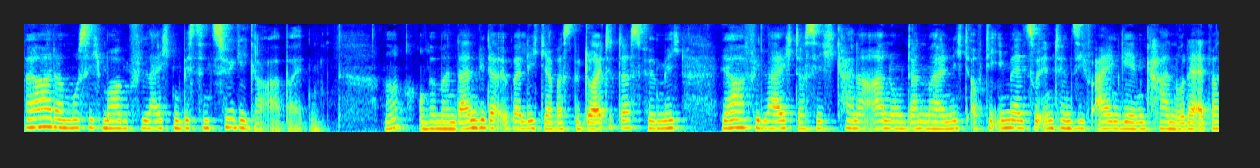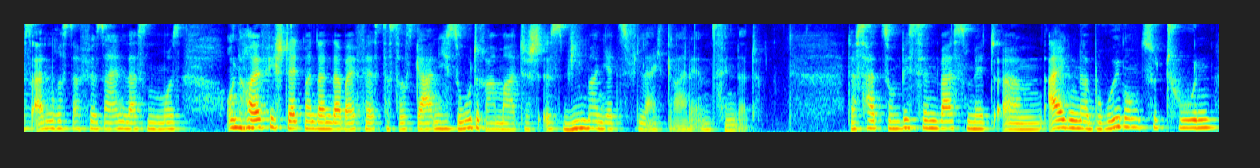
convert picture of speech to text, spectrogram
Ja, dann muss ich morgen vielleicht ein bisschen zügiger arbeiten. Ne? Und wenn man dann wieder überlegt, ja, was bedeutet das für mich? Ja, vielleicht, dass ich, keine Ahnung, dann mal nicht auf die E-Mails so intensiv eingehen kann oder etwas anderes dafür sein lassen muss. Und häufig stellt man dann dabei fest, dass das gar nicht so dramatisch ist, wie man jetzt vielleicht gerade empfindet. Das hat so ein bisschen was mit ähm, eigener Beruhigung zu tun,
